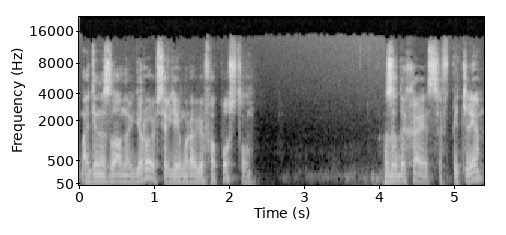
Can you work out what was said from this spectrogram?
Один из главных героев, Сергей Муравьев-Апостол, задыхается в петле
